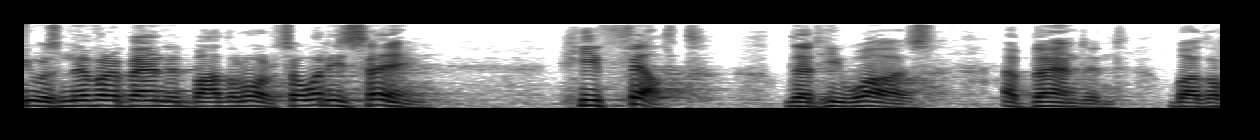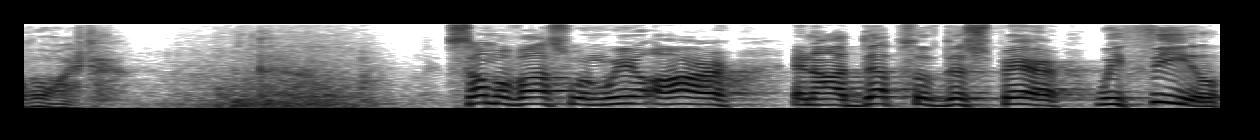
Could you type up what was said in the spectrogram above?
He was never abandoned by the Lord. So what he's saying, he felt that he was abandoned by the Lord. Some of us, when we are in our depths of despair, we feel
